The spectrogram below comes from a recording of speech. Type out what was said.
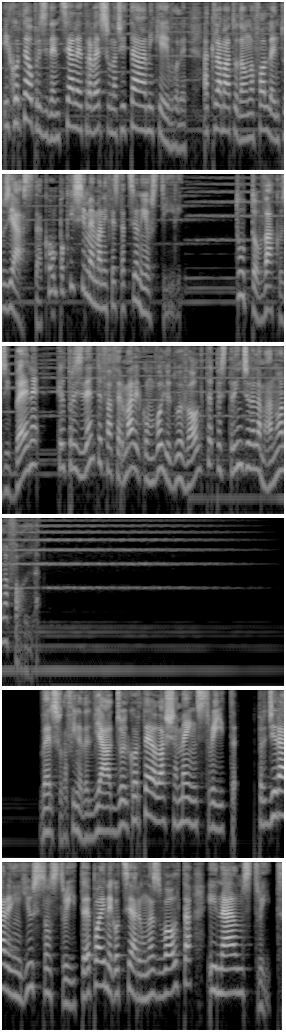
il corteo presidenziale attraversa una città amichevole, acclamato da una folla entusiasta, con pochissime manifestazioni ostili. Tutto va così bene che il presidente fa fermare il convoglio due volte per stringere la mano alla folla. Verso la fine del viaggio, il corteo lascia Main Street per girare in Houston Street e poi negoziare una svolta in Elm Street.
